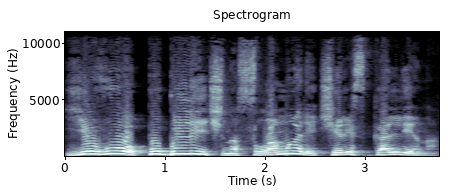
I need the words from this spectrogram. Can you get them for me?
Его публично сломали через колено.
